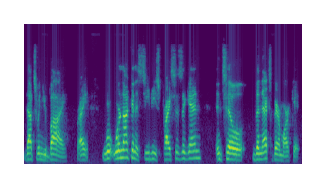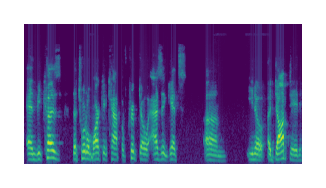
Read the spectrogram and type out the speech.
that's when you buy, right? We're, we're not going to see these prices again until the next bear market, and because the total market cap of crypto, as it gets, um, you know, adopted,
